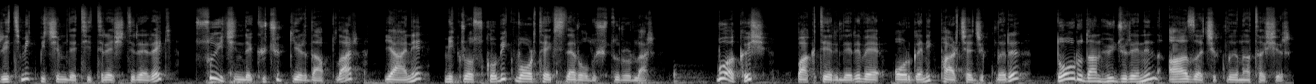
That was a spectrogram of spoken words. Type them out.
ritmik biçimde titreştirerek su içinde küçük girdaplar yani mikroskobik vorteksler oluştururlar. Bu akış bakterileri ve organik parçacıkları doğrudan hücrenin ağız açıklığına taşır.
